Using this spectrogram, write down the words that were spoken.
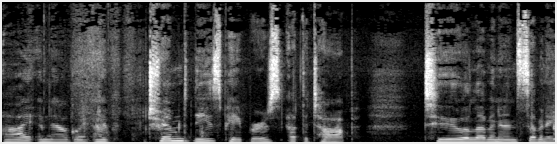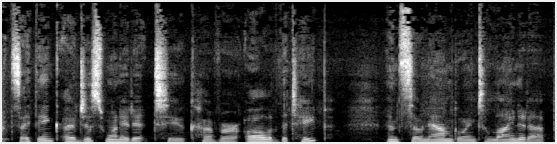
I am now going. I've trimmed these papers at the top to 11 and 7 eighths. I think I just wanted it to cover all of the tape. And so now I'm going to line it up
